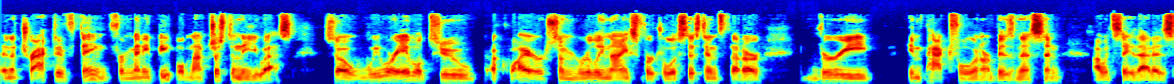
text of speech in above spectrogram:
an attractive thing for many people not just in the US so we were able to acquire some really nice virtual assistants that are very impactful in our business. And I would say that is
